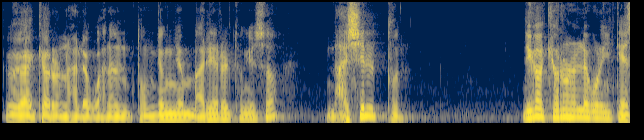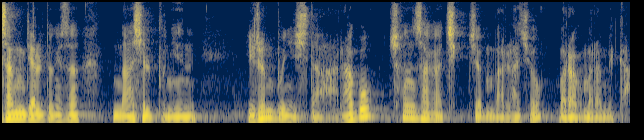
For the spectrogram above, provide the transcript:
그가 결혼하려고 하는 동정녀 마리아를 통해서 나실 분, 네가 결혼하려고 하는 이 대상자를 통해서 나실 분인 이런 분이시다라고 천사가 직접 말을 하죠. 뭐라고 말합니까?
